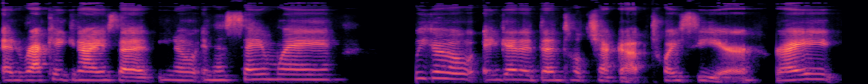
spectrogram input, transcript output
and recognize that, you know, in the same way we go and get a dental checkup twice a year, right?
